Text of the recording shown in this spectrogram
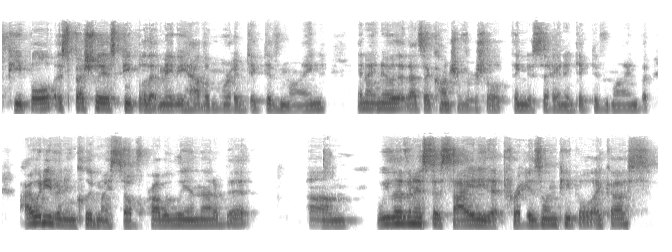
people, especially as people that maybe have a more addictive mind. And I know that that's a controversial thing to say, an addictive mind, but I would even include myself probably in that a bit. Um, we live in a society that preys on people like us.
